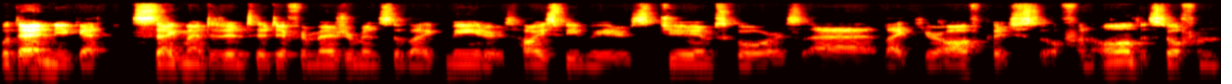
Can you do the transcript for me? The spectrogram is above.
but then you get segmented into different measurements of like meters, high speed meters, gym scores, uh, like your off pitch stuff, and all this stuff. And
